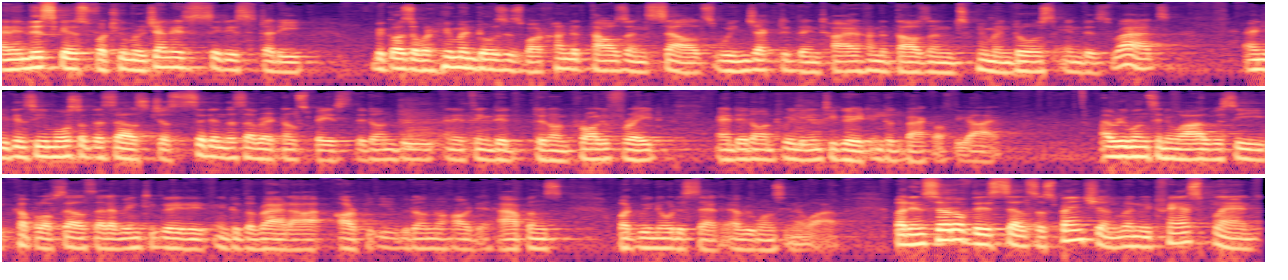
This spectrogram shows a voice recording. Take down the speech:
and in this case for tumorigenicity study, because our human dose is about 100,000 cells, we injected the entire 100,000 human dose in these rats, And you can see most of the cells just sit in the subretinal space. They don't do anything, they, they don't proliferate, and they don't really integrate into the back of the eye. Every once in a while, we see a couple of cells that have integrated into the rat uh, RPE. We don't know how that happens, but we notice that every once in a while. But instead of this cell suspension, when we transplant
